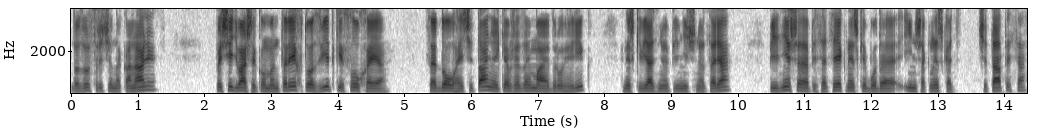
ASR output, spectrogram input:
До зустрічі на каналі. Пишіть ваші коментарі, хто звідки слухає це довге читання, яке вже займає другий рік. Книжки В'язнього Північного царя. Пізніше, після цієї книжки, буде інша книжка читатися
